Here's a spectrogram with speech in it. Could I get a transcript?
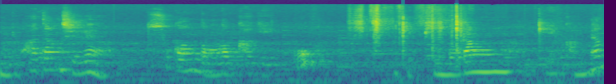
이 화장실은 수건 넉넉하게 있고 이렇게 비누랑 이렇게 가면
